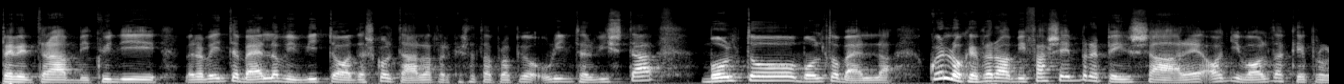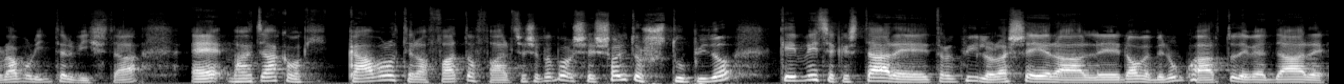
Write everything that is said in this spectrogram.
per entrambi, quindi veramente bello, vi invito ad ascoltarla perché è stata proprio un'intervista molto molto bella. Quello che però mi fa sempre pensare ogni volta che programmo un'intervista è ma Giacomo chi cavolo te l'ha fatto fare? Cioè sei proprio sei il solito stupido che invece che stare tranquillo la sera alle 9 meno un quarto deve andare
